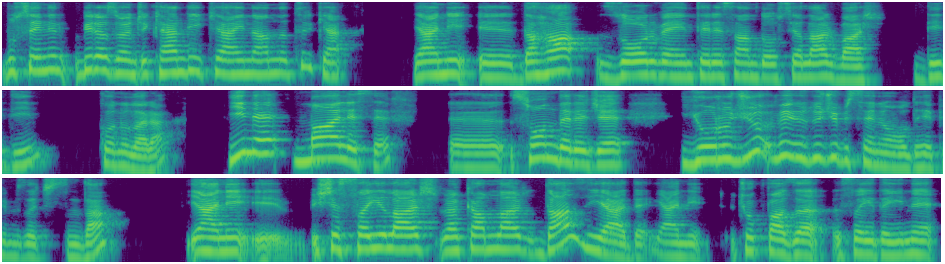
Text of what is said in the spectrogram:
bu senin biraz önce kendi hikayeni anlatırken yani e, daha zor ve enteresan dosyalar var dediğin konulara. Yine maalesef e, son derece yorucu ve üzücü bir sene oldu hepimiz açısından. Yani işte sayılar, rakamlardan ziyade yani çok fazla sayıda yine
